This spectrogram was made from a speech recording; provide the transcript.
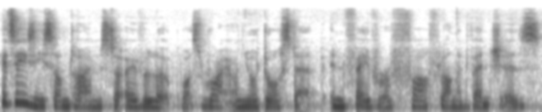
It's easy sometimes to overlook what's right on your doorstep in favour of far flung adventures,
